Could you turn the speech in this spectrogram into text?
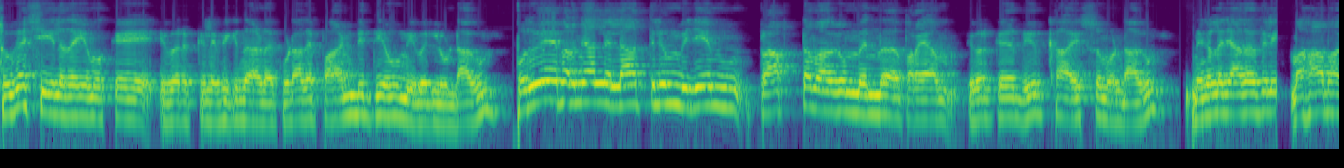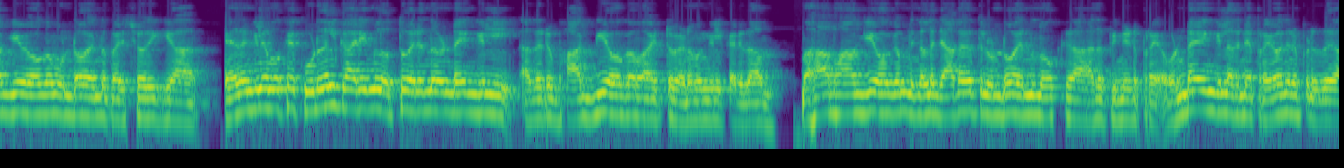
സുഖശീലതയും ഒക്കെ ഇവർക്ക് ലഭിക്കുന്നതാണ്. കൂടാതെ പാണ്ഡിത്യവും ഇവരിൽ ഉണ്ടാകും. പൊതുവെ പറഞ്ഞാൽ എല്ലാത്തിലും വിജയം പ്രാപ്തമാകും എന്ന് പറയാം. ഇവർക്ക് ദീർഘായുസ്സും ഉണ്ടാകും. നിങ്ങളുടെ ജാതകത്തിൽ മഹാഭാഗ്യ യോഗം ഉണ്ടോ എന്ന് പരിശോധിക്കുക. ഏതെങ്കിലുമൊക്കെ കൂടുതൽ കാര്യങ്ങൾ ഒത്തുവരുന്നുണ്ടെങ്കിൽ അതൊരു ഭാഗ്യയോഗമായിട്ട് വേണമെങ്കിൽ കരുതാം. മഹാഭാഗ്യയോഗം നിങ്ങളുടെ ജാതകത്തിൽ ഉണ്ടോ എന്ന് നോക്കുക. അത് പിന്നീട് ഉണ്ടെങ്കിൽ അതിനെ പ്രയോജനപ്പെടുത്തുക.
